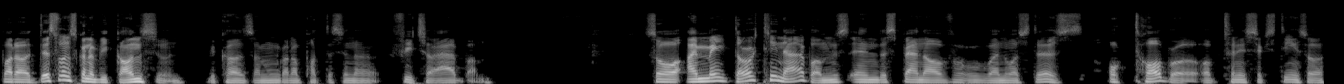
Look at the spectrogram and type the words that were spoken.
But uh, this one's gonna be gone soon because I'm gonna put this in a feature album. So I made 13 albums in the span of, when was this? October of 2016. So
